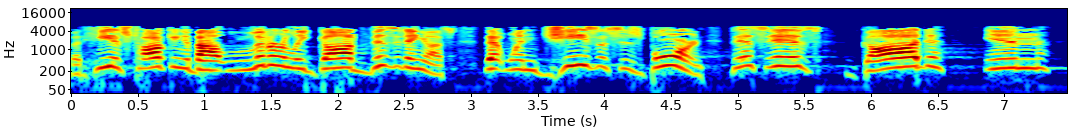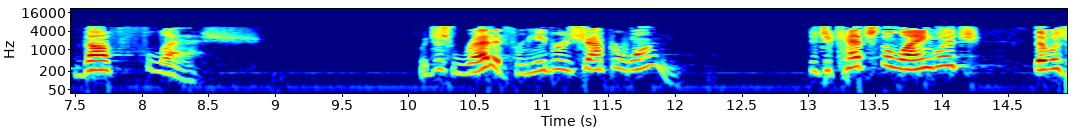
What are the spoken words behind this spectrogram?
but he is talking about literally God visiting us. That when Jesus is born, this is God in the flesh. We just read it from Hebrews chapter 1. Did you catch the language that was,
